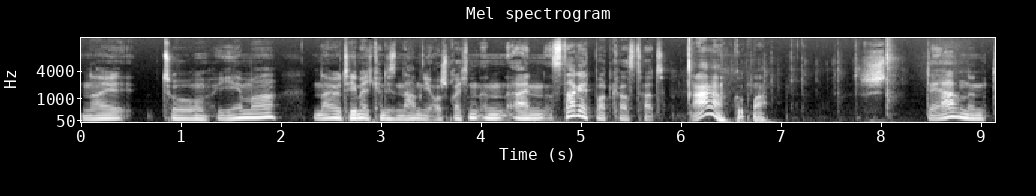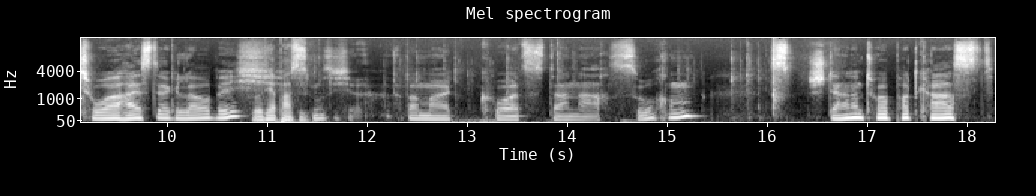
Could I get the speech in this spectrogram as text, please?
Nayotoyema, Nayotema, ich kann diesen Namen nie aussprechen, ein- einen Stargate-Podcast hat. Ah, guck mal. Sternentor heißt er, glaube ich. Würde ja passen. Das muss ich aber mal kurz danach suchen. Sternentor-Podcast.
